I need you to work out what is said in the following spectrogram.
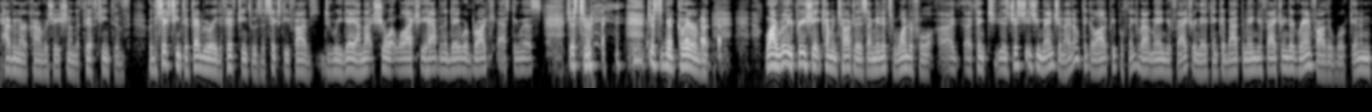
having our conversation on the 15th of, or the 16th of February. The 15th was a 65 degree day. I'm not sure what will actually happen the day we're broadcasting this, just to, just to be clear. But well, I really appreciate coming to talk to this. I mean, it's wonderful. I, I think, just as you mentioned, I don't think a lot of people think about manufacturing. They think about the manufacturing their grandfather worked in, and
